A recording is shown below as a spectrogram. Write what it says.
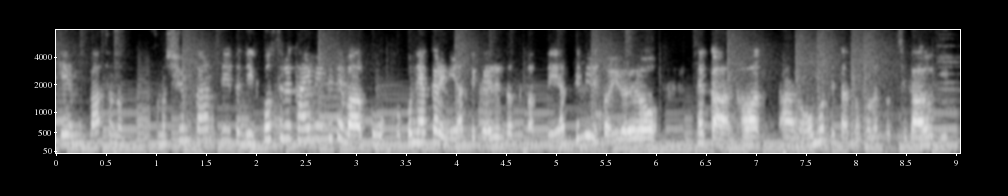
現場そのその瞬間っていうと実行するタイミングではこここの役割になってくれるんだとかってやってみるといろいろなんか変わあの思ってたところと違う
